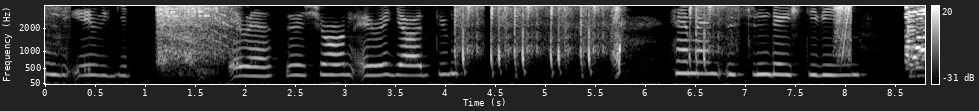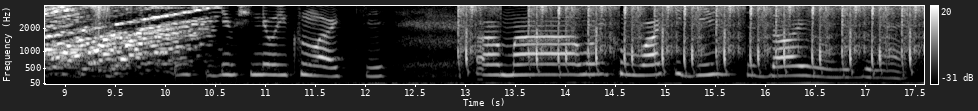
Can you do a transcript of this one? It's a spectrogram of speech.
Şimdi eve git. Evet, şu an eve geldim. Hemen üstünü değiştireyim. Şimdi, şimdi uykum vakti. Ama uykum vakti gelirse daha iyi olurdu. be.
